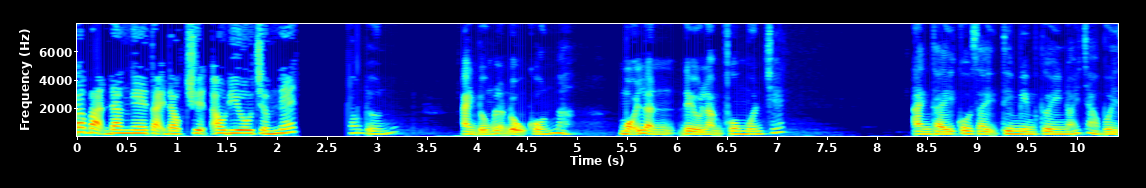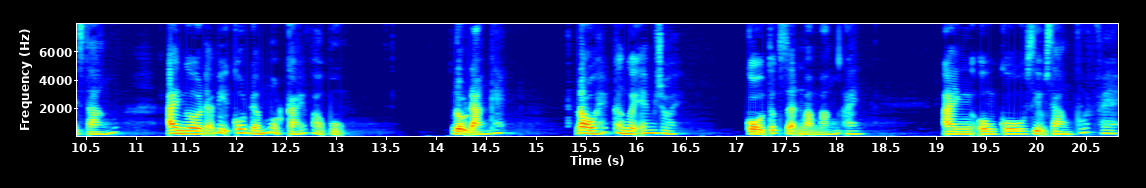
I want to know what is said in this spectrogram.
Các bạn đang nghe tại đọc chuyện audio.net Đau đớn. Anh đúng là độ khốn mà. Mỗi lần đều làm cô muốn chết. Anh thấy cô dậy thì mỉm cười nói chào buổi sáng. Anh ngờ đã bị cô đấm một cái vào bụng. Đồ đáng ghét. Đau hết cả người em rồi. Cô tức giận mà mắng anh. Anh ôm cô dịu dàng vuốt ve.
